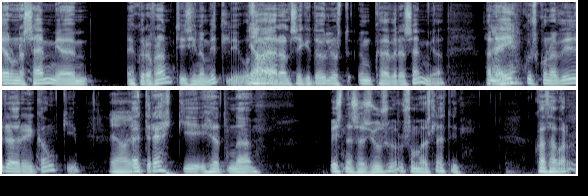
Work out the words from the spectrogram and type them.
er hún að semja um einhverja framtíð sína milli og já. það er alls ekkit augljóst um hvað að vera að semja. Þannig að einhvers konar viðræður er í gangi. Já, þetta er ekki hérna business as usual sem að sletti. Hvað það var?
